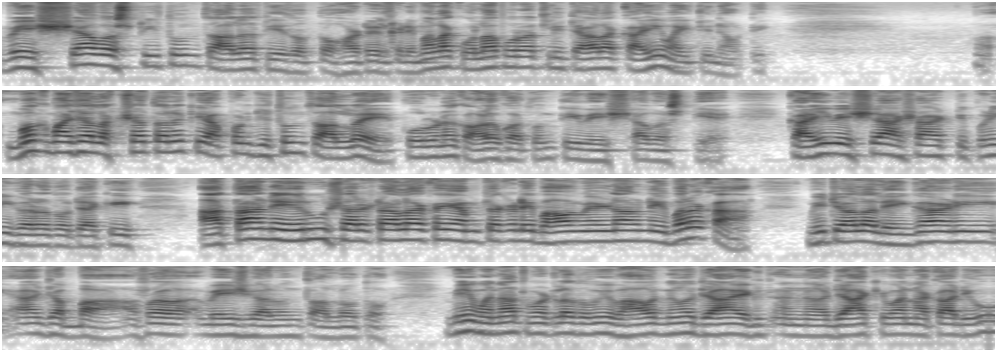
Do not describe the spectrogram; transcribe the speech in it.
वेश्यावस्तीतून चालत येत होतो हॉटेलकडे. मला कोल्हापुरातली त्यावेळेला काही माहिती नव्हती. मग माझ्या लक्षात आलं की आपण जिथून चाललो आहे पूर्ण काळोखातून ती वेश्यावस्ती आहे. काही वेश्या अशा टिप्पणी करत होत्या की आता नेहरू शर्टाला काही आमच्याकडे भाव मिळणार नाही बरं का? मी त्याला लेंगा आणि जब्बा असं वेश घालून चाललो होतो. मी मनात म्हटलं तुम्ही भाव न द्या एक न द्या किंवा नका देऊ.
